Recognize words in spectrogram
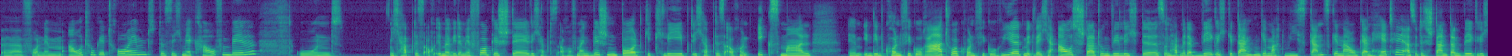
äh, von einem Auto geträumt, das ich mir kaufen will. Und ich habe das auch immer wieder mir vorgestellt, ich habe das auch auf mein Vision Board geklebt, ich habe das auch ein x-mal in dem Konfigurator konfiguriert, mit welcher Ausstattung will ich das und habe mir da wirklich Gedanken gemacht, wie ich es ganz genau gern hätte. Also das stand dann wirklich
